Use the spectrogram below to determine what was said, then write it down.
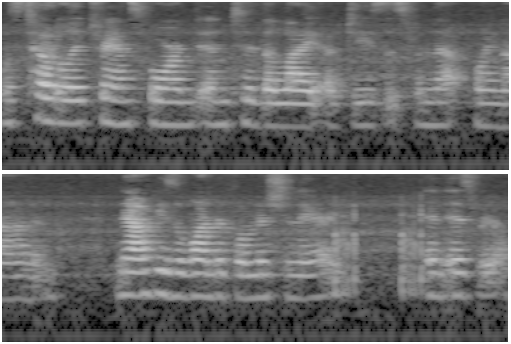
was totally transformed into the light of Jesus from that point on. And now he's a wonderful missionary in Israel.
